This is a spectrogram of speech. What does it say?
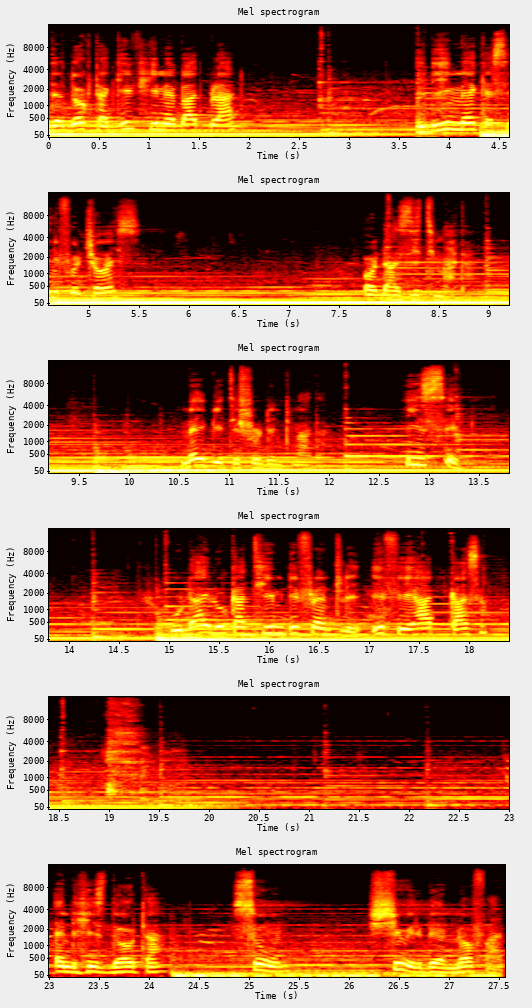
Did the doctor give him a bad blood? Did he make a sinful choice? Or does it matter? Maybe it shouldn't matter. He is sick. Would I look at him differently if he had cancer? and his daughter, soon she will be an orphan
